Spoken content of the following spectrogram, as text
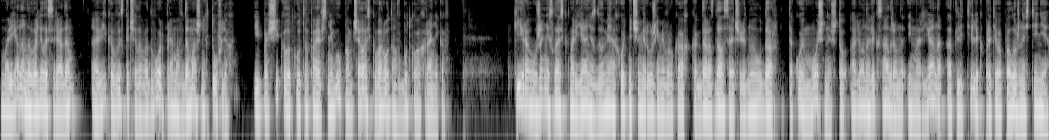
Марьяна навалилась рядом, а Вика выскочила во двор прямо в домашних туфлях и по щиколотку, утопая в снегу, помчалась к воротам в будку охранников. Кира уже неслась к Марьяне с двумя охотничьими ружьями в руках, когда раздался очередной удар, такой мощный, что Алена Александровна и Марьяна отлетели к противоположной стене.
